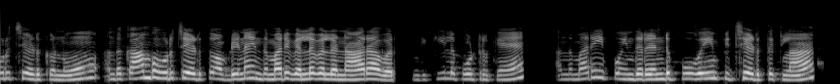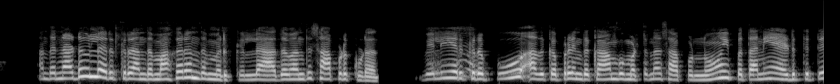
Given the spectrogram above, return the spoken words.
உரிச்சு எடுக்கணும். அந்த காம்பை உரிச்சு எடுத்தோம் அப்படின்னா இந்த மாதிரி வெள்ளை வெள்ளை நாரா வரும். இங்கே கீழே போட்டிருக்கேன். அந்த மாதிரி இப்போ இந்த ரெண்டு பூவையும் பிச்சு எடுத்துக்கலாம். அந்த நடுவில் இருக்கிற அந்த மகரந்தம் இருக்குல்ல அதை வந்து சாப்பிடக்கூடாது. வெளியே இருக்கிற பூ அதுக்கப்புறம் இந்த காம்பு மட்டும்தான் சாப்பிடணும். இப்போ தனியாக எடுத்துட்டு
